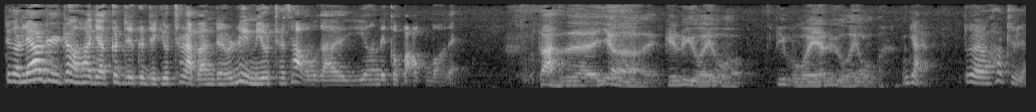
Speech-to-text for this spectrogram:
这个料汁正好，就咯吱咯吱就吃了半这驴没有吃草，我个硬的个巴鼓包的。但是硬跟驴鹅油比不过也驴鹅油吧？你看，这个好吃的。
